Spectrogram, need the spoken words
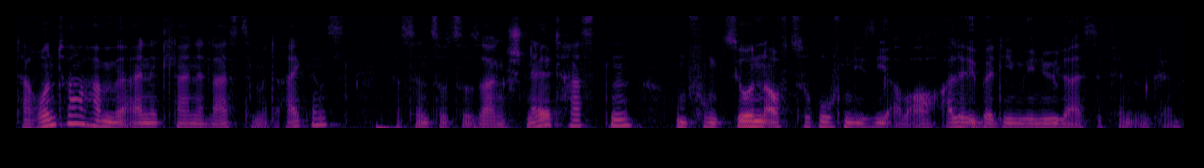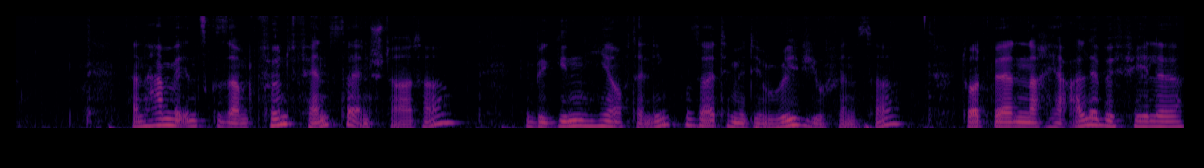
Darunter haben wir eine kleine Leiste mit Icons. Das sind sozusagen Schnelltasten, um Funktionen aufzurufen, die Sie aber auch alle über die Menüleiste finden können. Dann haben wir insgesamt fünf Fenster in Starter. Wir beginnen hier auf der linken Seite mit dem Review-Fenster. Dort werden nachher alle Befehle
